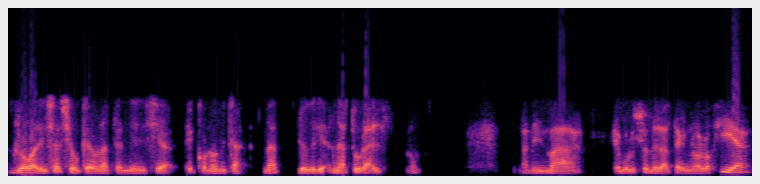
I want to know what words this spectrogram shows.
globalización que era una tendencia económica, yo diría, natural. La misma evolución de la tecnología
